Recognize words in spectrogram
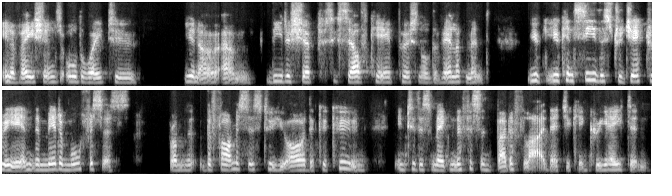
innovations all the way to you know, um, leadership, self care, personal development, you you can see this trajectory and the metamorphosis from the, pharmacist who you are, the cocoon, into this magnificent butterfly that you can create and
